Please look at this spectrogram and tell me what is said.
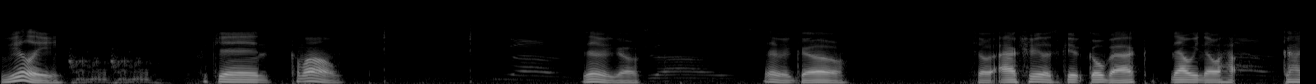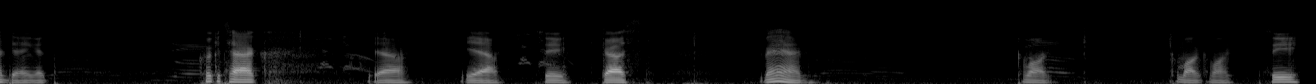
Really? Freaking, come on. There we go. There we go. So actually, let's get go back. Now we know how. God dang it. Quick attack. Yeah. Yeah. See? Gust. Man. Come on. Come on, come on. See?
